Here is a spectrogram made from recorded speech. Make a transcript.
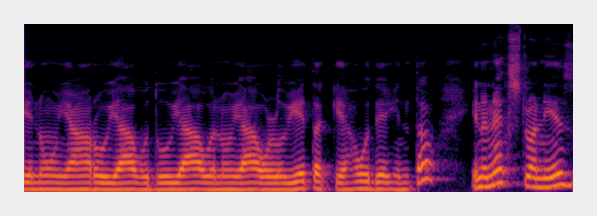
ಏನು, ಯಾರು, ಯಾವುದು, ಯಾವನು, ಯಾವಳು, ಏತಕ್ಕೆ, ಹೌದೇ ಇಂತ ಇನ್ನು ನೆಕ್ಸ್ಟ್ ಒನ್ ಈಸ್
